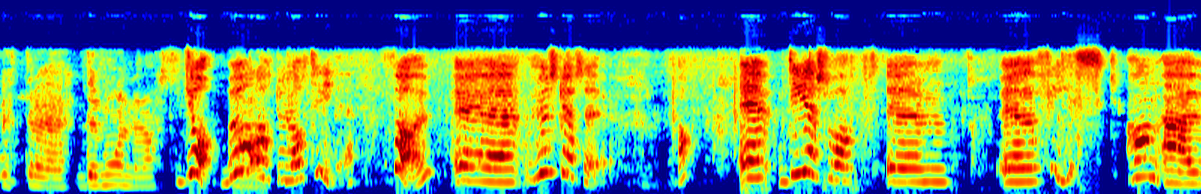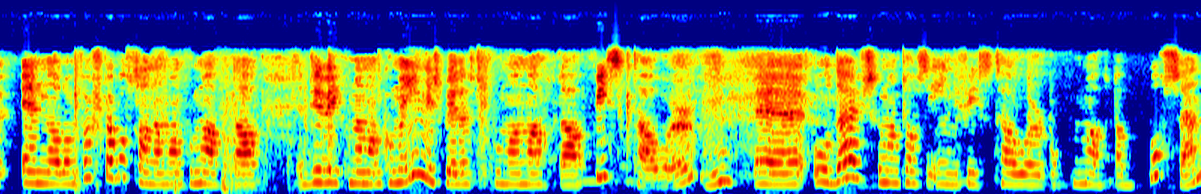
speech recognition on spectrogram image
vet du det, demonernas. Ja, bra att du la till det. För, eh, hur ska jag säga det? Ja. Eh, det är så att ehm, eh, Fisk, han är en av de första bossarna man får möta direkt när man kommer in i spelet så får man möta Fisk Tower. Mm. Eh, och där ska man ta sig in i Fisk Tower och möta bossen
